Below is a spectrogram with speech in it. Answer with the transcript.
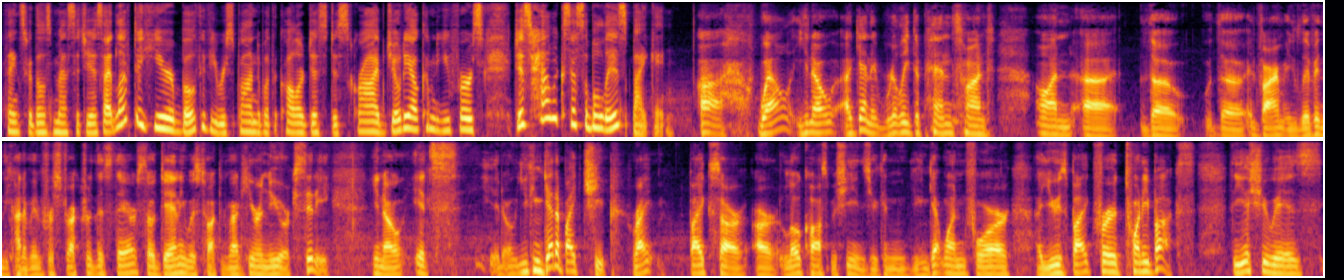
Thanks for those messages. I'd love to hear both of you respond to what the caller just described. Jody, I'll come to you first. Just how accessible is biking? Uh, well, you know, again, it really depends on on uh, the the environment you live in, the kind of infrastructure that's there. So Danny was talking about here in New York City. You know, it's you know you can get a bike cheap, right? Bikes are, are low cost machines. You can you can get one for a used bike for 20 bucks. The issue is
